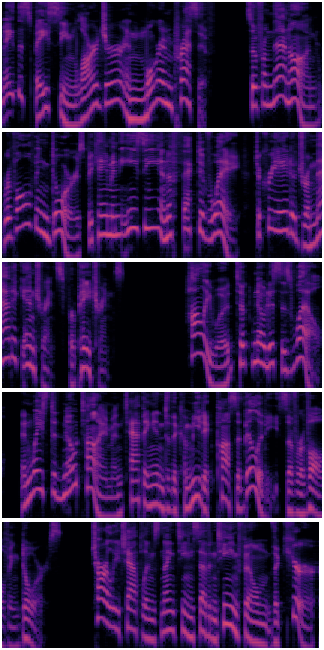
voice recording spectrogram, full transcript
made the space seem larger and more impressive. So from then on, revolving doors became an easy and effective way to create a dramatic entrance for patrons. Hollywood took notice as well and wasted no time in tapping into the comedic possibilities of revolving doors. Charlie Chaplin's 1917 film The Cure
